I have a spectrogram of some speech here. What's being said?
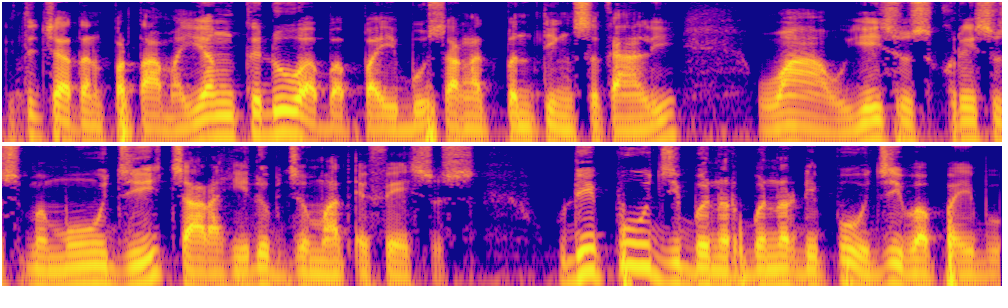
Itu catatan pertama. Yang kedua Bapak Ibu sangat penting sekali. Wow, Yesus Kristus memuji cara hidup jemaat Efesus. Dipuji benar-benar dipuji Bapak Ibu.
